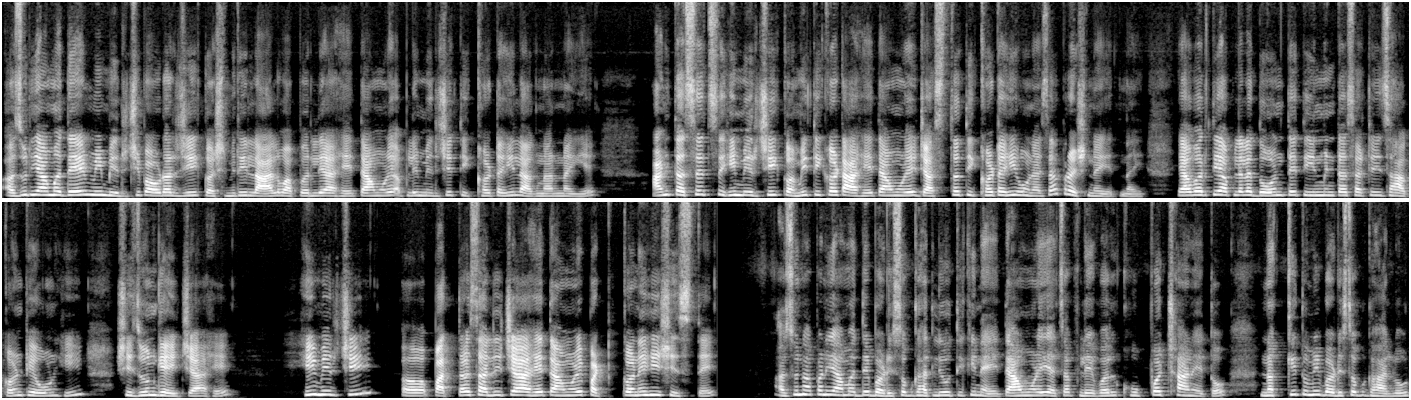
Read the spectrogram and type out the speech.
अजून यामध्ये मी मिरची पावडर जी कश्मीरी लाल वापरली आहे त्यामुळे आपली मिरची तिखटही लागणार नाही आहे आणि तसेच ही मिरची कमी तिखट आहे त्यामुळे जास्त तिखटही होण्याचा प्रश्न येत नाही. यावरती आपल्याला दोन ते तीन मिनटासाठी झाकण ठेवून ही शिजून घ्यायची आहे. ही मिरची पातळ सालीची आहे त्यामुळे पटकनही शिजते. अजून आपण यामध्ये बडीसोप घातली होती की नाही त्यामुळे याचा फ्लेवर खूपच छान येतो. नक्की तुम्ही बडीसोप घालून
